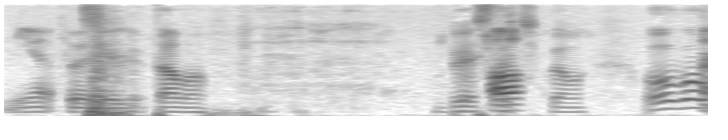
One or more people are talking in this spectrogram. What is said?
Niye böyle tamam. Best Al. açıklama. Oo oo oo.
